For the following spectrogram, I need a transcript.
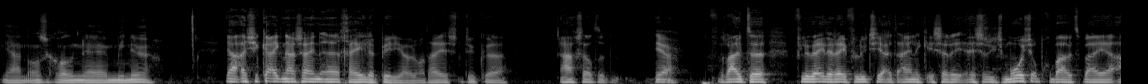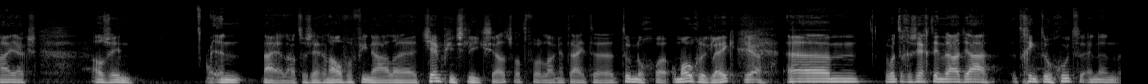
ja, dan is het gewoon eh, mineur. Ja, als je kijkt naar zijn eh, gehele periode. Want hij is natuurlijk eh, aangesteld het- Ja, vanuit de fluwele revolutie. Uiteindelijk is er, is er iets moois opgebouwd bij eh, Ajax. Als in En nou ja, laten we zeggen een halve finale Champions League zelfs, wat voor lange tijd uh, toen nog uh, onmogelijk leek. Ja. Um, er wordt er gezegd inderdaad, ja, het ging toen goed. En een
